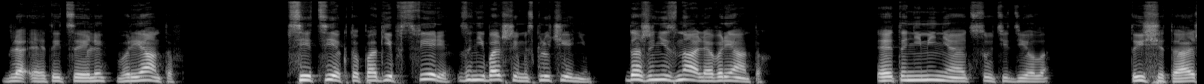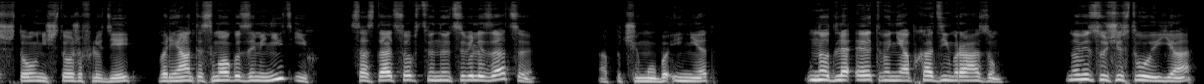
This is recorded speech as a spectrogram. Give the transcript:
для этой цели вариантов. Все те, кто погиб в сфере, за небольшим исключением, даже не знали о вариантах. Это не меняет сути дела. Ты считаешь, что, уничтожив людей, варианты смогут заменить их, создать собственную цивилизацию? А почему бы и нет? Но для этого необходим разум. Но ведь существую я,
